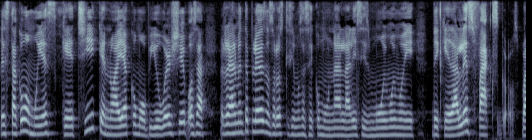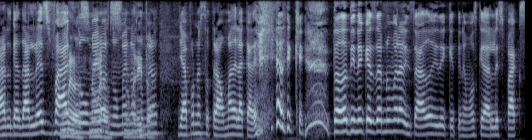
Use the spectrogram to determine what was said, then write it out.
está como muy sketchy que no haya como viewership. O sea, realmente, plebes, nosotros quisimos hacer como un análisis muy, muy, muy de que darles facts, girls. Darles facts, números, números, números, Ya por nuestro trauma de la academia, de que todo tiene que ser numeralizado y de que tenemos que darles facts.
